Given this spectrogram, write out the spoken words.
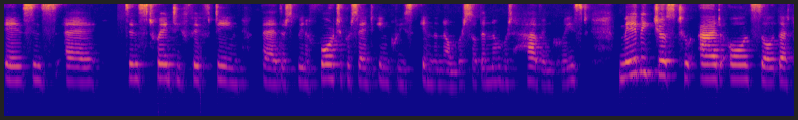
in, since uh, since 2015. Uh, there's been a 40% increase in the numbers, so the numbers have increased. Maybe just to add also that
